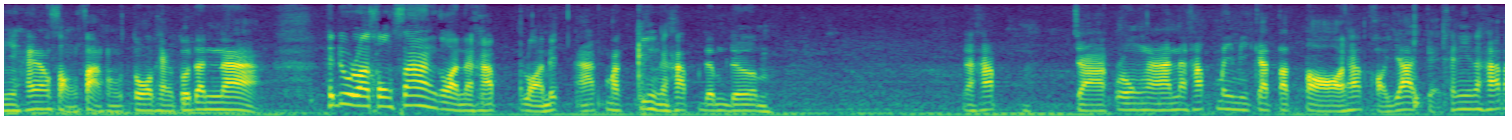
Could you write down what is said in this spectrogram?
มีให้ทั้งสองฝั่งของตัวแผงตัวด้านหน้า ให้ดูรอยโครงสร้างก่อนนะครับรอยเม็ดอาร์คมาร์กิ้งนะครับ เดิมๆนะครับ จากโรงงานนะครับ ไม่มีการตัดต่อนะครับ ขออนุญาตแกะแค่นี้นะครับ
